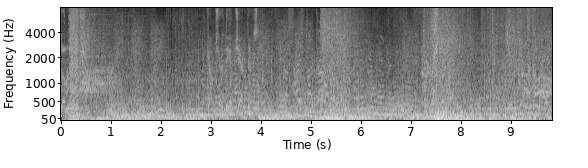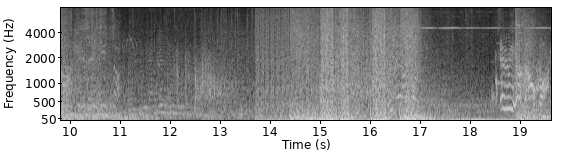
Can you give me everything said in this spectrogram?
Domination. Capture the objectives. Бросаю Старград! Перезарядиться! Enemy has Alpha!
